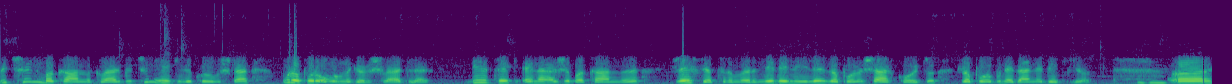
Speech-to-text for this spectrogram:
bütün bakanlıklar, bütün ilgili kuruluşlar bu raporu olumlu görüş verdiler bir tek Enerji Bakanlığı res yatırımları nedeniyle rapora şerh koydu. Rapor bu nedenle bekliyor. Ee,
